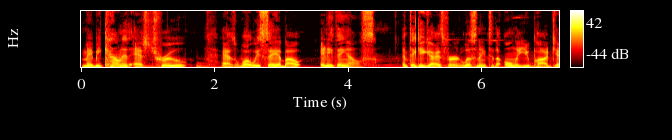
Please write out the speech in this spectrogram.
may be counted as true as what we say about anything else. And thank you guys for listening to the Only You podcast.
